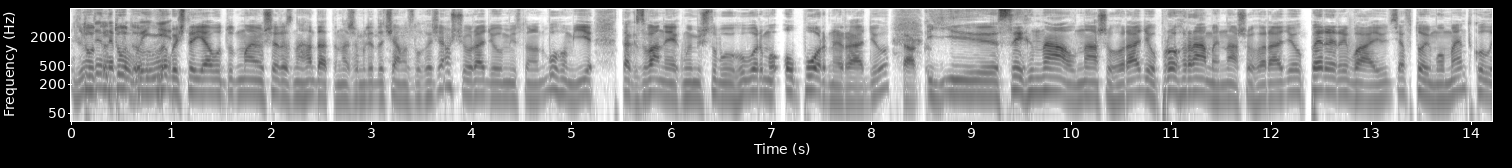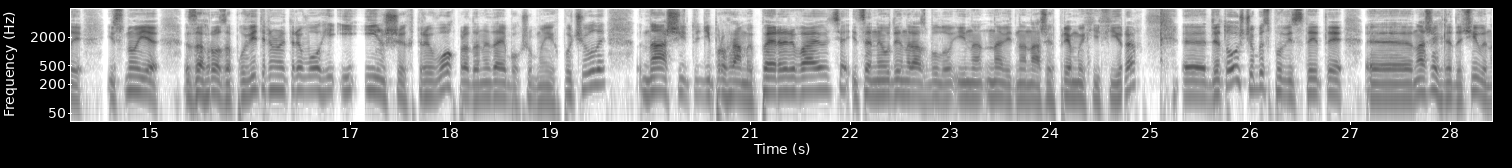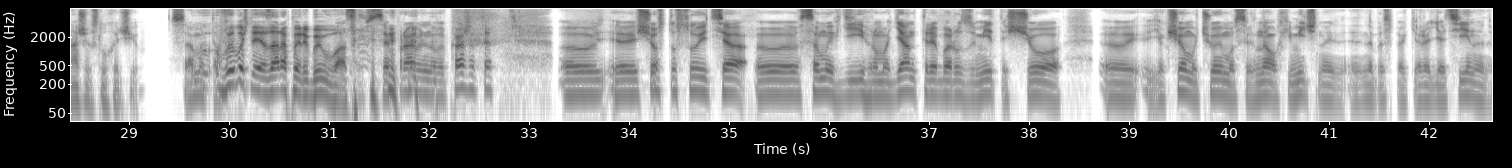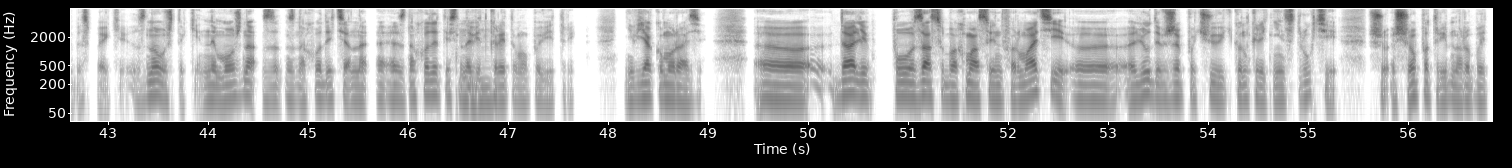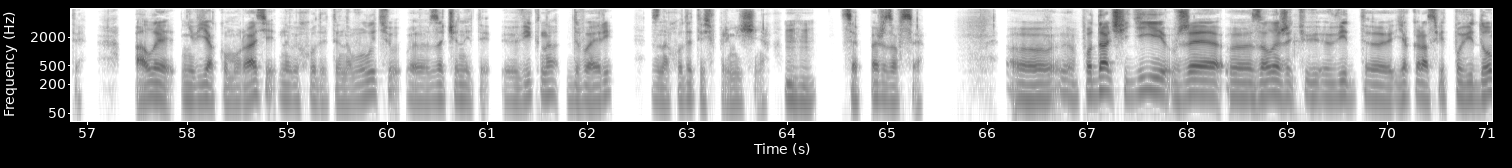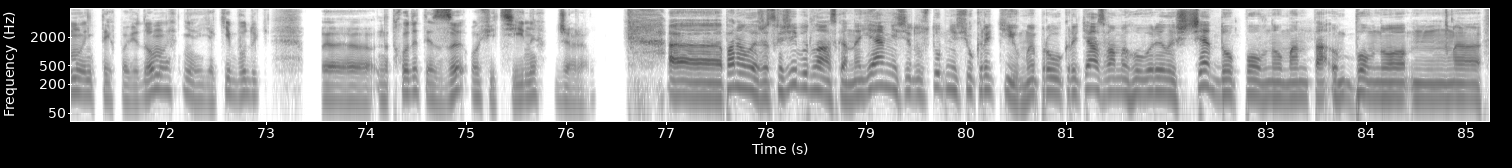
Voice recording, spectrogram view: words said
Е, Люди Тут, не тут повинні вибачте, я тут маю ще раз нагадати нашим глядачам і слухачам, що радіо місто над Бугом є так зване, як ми між собою говоримо, опорне радіо. так. І сигнал нашого радіо, програми нашого радіо перериваються в той момент, коли існує загроза повітряної тривоги і інших тривог. Правда, не дай Бог, щоб ми їх почули. Наші тоді програми перериваються, і це не один раз було і на навіть на наших прямих ефірах, е, для того, щоб сповістити е, наших глядачів і наших слухачів. Саме так. Вибачте, я зараз перебив вас. Все правильно ви кажете. Е, е, Що стосується е, самих дій громадян, треба розуміти, що якщо ми чуємо сигнал хімічної небезпеки, радіаційної небезпеки, знову ж таки не можна знаходитися на знаходитись на відкритому повітрі. Ні в якому разі. Далі по засобах масової інформації люди вже почують конкретні інструкції, що, що потрібно робити. Але ні в якому разі не виходити на вулицю, е, зачинити вікна, двері, знаходитись в приміщеннях. Угу. Це перш за все. Е, Подальші дії вже е, залежать від е, якраз від повідомлень, тих повідомлень, які будуть е, надходити з офіційних джерел. Е, Пане Олеже, скажіть, будь ласка, наявність і доступність укриттів. Ми про укриття з вами говорили ще до повного монта... повного е,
